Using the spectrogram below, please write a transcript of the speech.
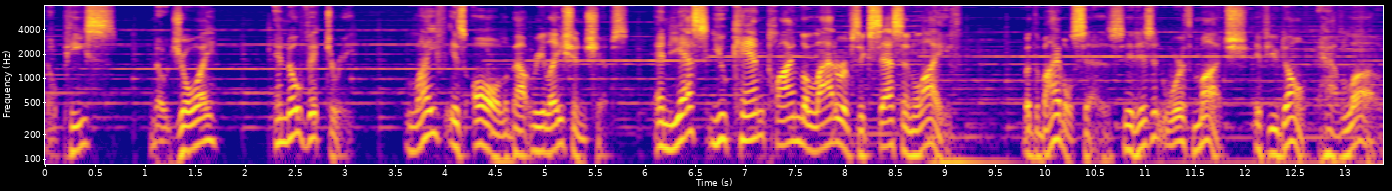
No peace, no joy, and no victory. Life is all about relationships. And yes, you can climb the ladder of success in life, but the Bible says it isn't worth much if you don't have love.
